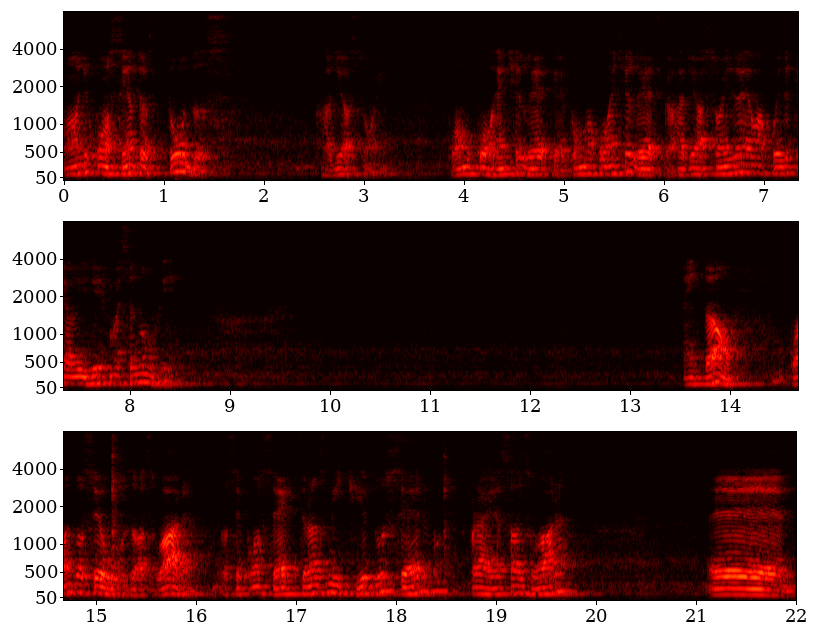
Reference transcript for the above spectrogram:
Onde concentra todas as radiações, como corrente elétrica, é como uma corrente elétrica. Radiações é uma coisa que ela existe, mas você não vê. Então, quando você usa as varas, você consegue transmitir do cérebro para essas varas é,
